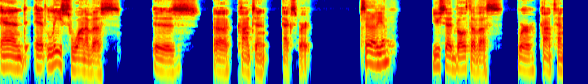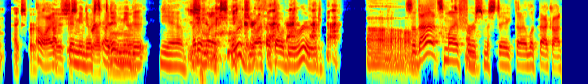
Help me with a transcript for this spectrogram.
And at least one of us is a content expert say that again you said both of us were content experts. Oh, I, I didn't mean to. I didn't mean to. Yeah, I didn't want to exclude you. I thought that would be rude. Oh. So that's my um, first mistake that I look back on.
